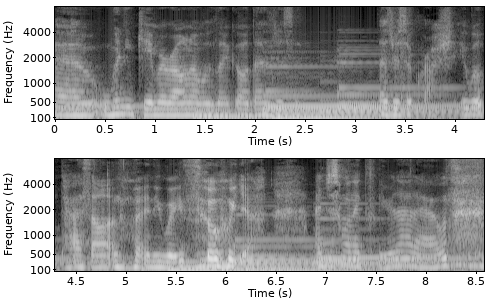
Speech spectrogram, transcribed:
uh, when he came around, I was like, oh, that's just a, that's just a crush. It will pass on. But anyway, so yeah, I just want to clear that out.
